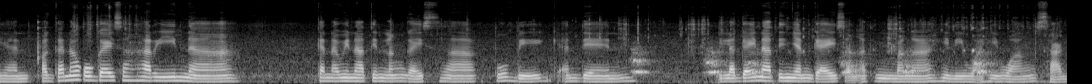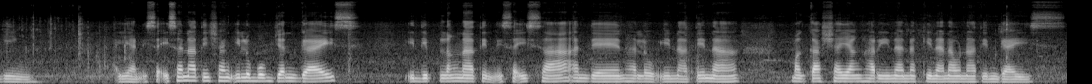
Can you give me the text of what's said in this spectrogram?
Ayan, pagkanaw ko guys sa harina, kanawin natin lang guys sa tubig and then ilagay natin yan guys ang ating mga hiniwa-hiwang saging. Ayan, isa-isa natin siyang ilubog dyan guys. Idip lang natin isa-isa and then haluin natin na magkasya yung harina na kinanaw natin guys.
